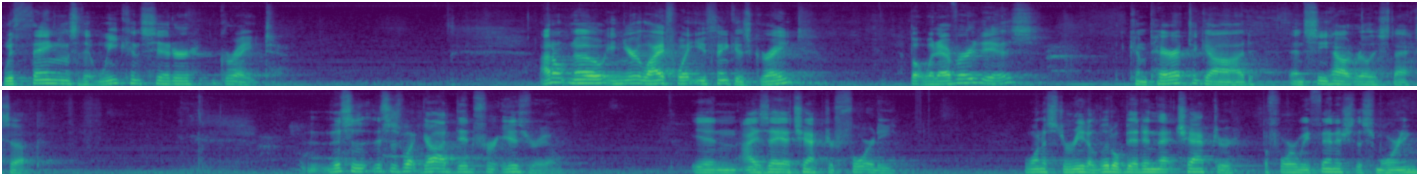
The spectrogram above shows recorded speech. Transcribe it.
with things that we consider great. I don't know in your life what you think is great. But whatever it is, compare it to God and see how it really stacks up. This is, this is what God did for Israel in Isaiah chapter 40. I want us to read a little bit in that chapter before we finish this morning.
